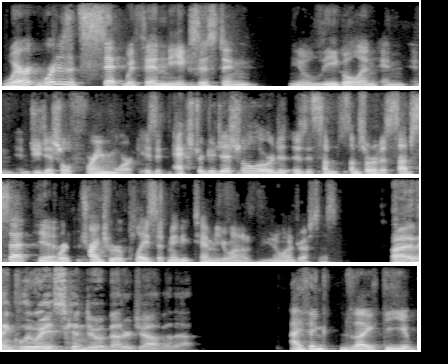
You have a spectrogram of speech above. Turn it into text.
where where does it sit within the existing you know legal and, and, and, and judicial framework? Is it extrajudicial or is it some some sort of a subset? Yeah. or trying to replace it? Maybe tim you want to you want to address this. I think luis can do a better job of that. I think like the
